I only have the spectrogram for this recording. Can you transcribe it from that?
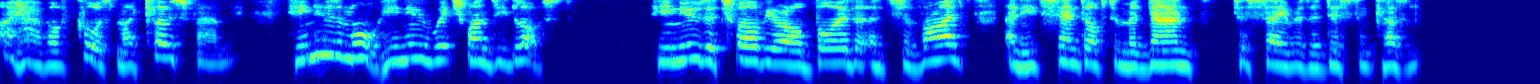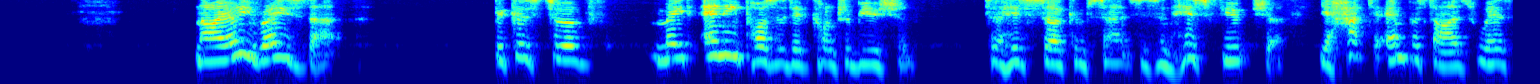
I have, of course, my close family. He knew them all. He knew which ones he'd lost. He knew the 12 year old boy that had survived and he'd sent off to Medan to stay with a distant cousin. Now, I only raised that because to have made any positive contribution to his circumstances and his future, you had to empathize with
